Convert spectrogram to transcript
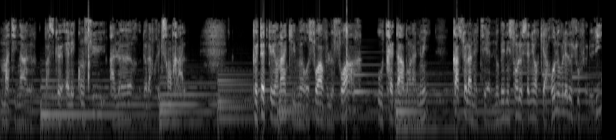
matinale parce qu'elle est conçue à l'heure de l'Afrique centrale. Peut-être qu'il y en a qui me reçoivent le soir ou très tard dans la nuit, qu'à cela ne tienne. Nous bénissons le Seigneur qui a renouvelé le souffle de vie.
